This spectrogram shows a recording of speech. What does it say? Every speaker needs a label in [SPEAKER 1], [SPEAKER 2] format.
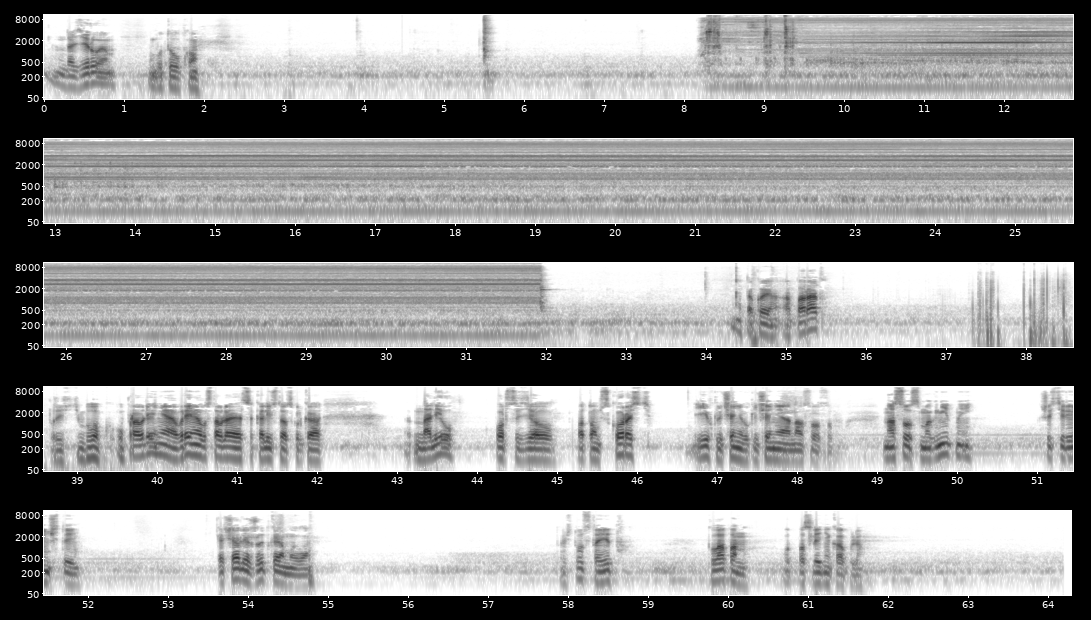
[SPEAKER 1] Дозируем бутылку. Такой аппарат. То есть блок управления. Время выставляется, количество, сколько налил, порции сделал, потом скорость и включение-выключение насосов. Насос магнитный, шестеренчатый. Качали жидкое мыло. То есть тут стоит клапан от последней капли.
